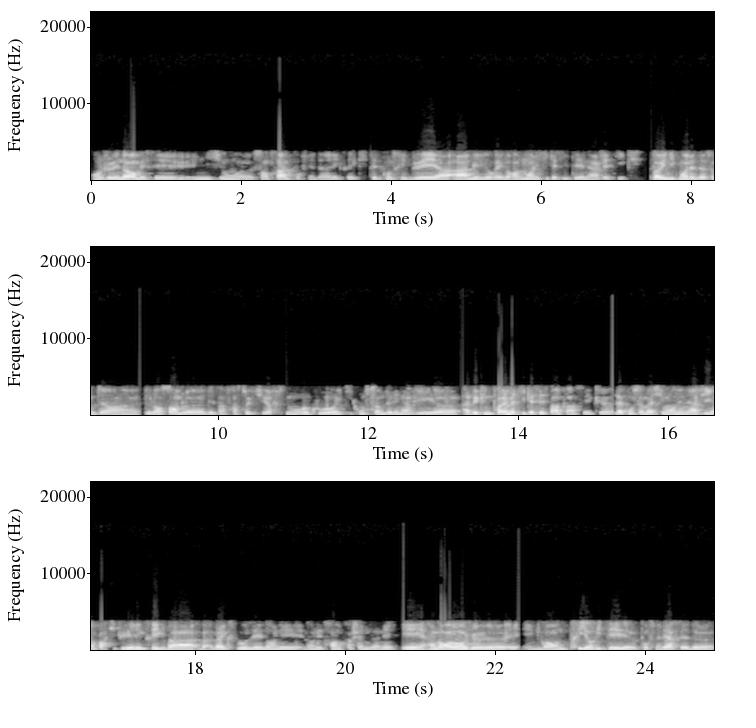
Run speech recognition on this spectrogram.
enjeu énorme et c'est une mission euh, centrale pour Schneider Electric, c'est de contribuer à, à améliorer grandement l'efficacité énergétique, pas uniquement des data centers, hein, de l'ensemble des infrastructures qui ont recours et qui consomment de l'énergie, avec une problématique assez simple, hein, c'est que la consommation en énergie, en particulier électrique, va, va, va exploser dans les dans les 30 prochaines années. Et un grand enjeu euh, et une grande priorité euh, pour Schneider, c'est de,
